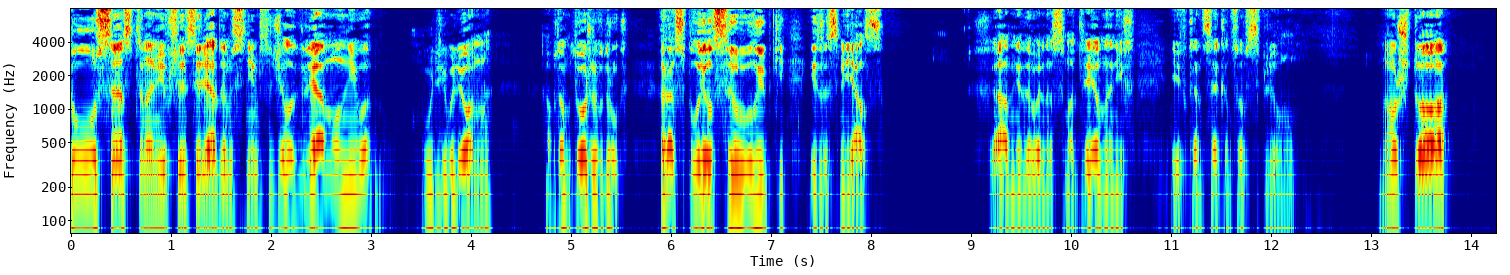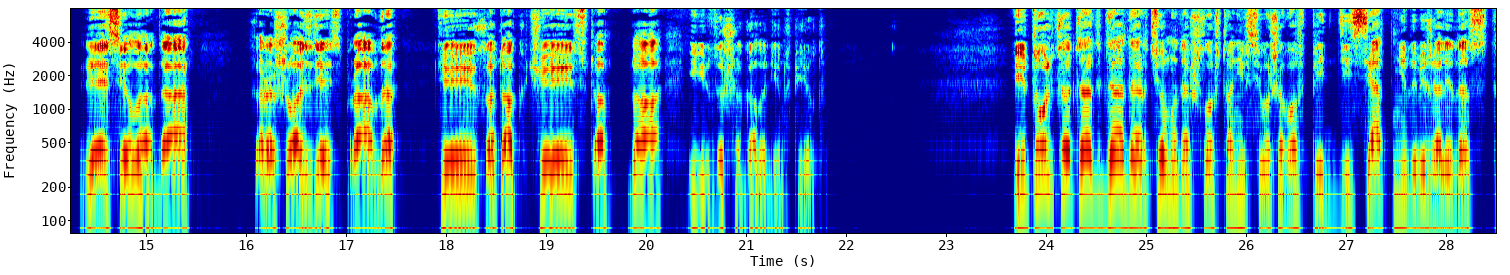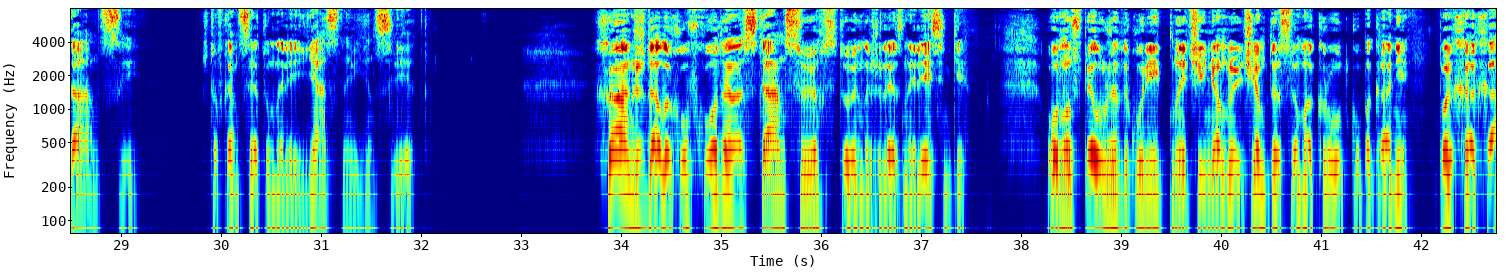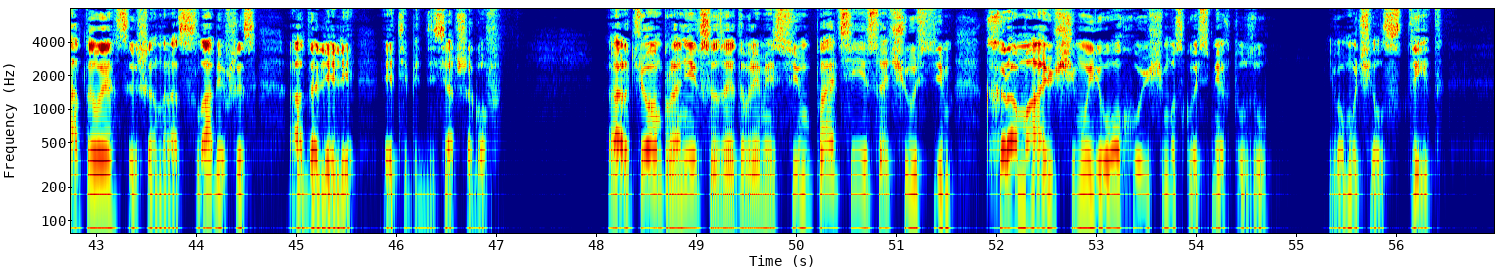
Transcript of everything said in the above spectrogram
Туз, остановившийся рядом с ним, сначала глянул на него удивленно, а потом тоже вдруг расплылся в улыбке и засмеялся. Хан недовольно смотрел на них и в конце концов сплюнул. Ну что, весело, да? Хорошо здесь, правда? Тихо так, чисто, да, и зашагал один вперед. И только тогда до Артема дошло, что они всего шагов пятьдесят не добежали до станции, что в конце туннеля ясно виден свет. Хан ждал их у входа на станцию, стоя на железной лесенке. Он успел уже докурить начиненную чем-то самокрутку, пока они, похохатывая, совершенно расслабившись, одолели эти пятьдесят шагов. Артем проникся за это время симпатией и сочувствием к хромающему и охающему сквозь смех тузу. Его мучил стыд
